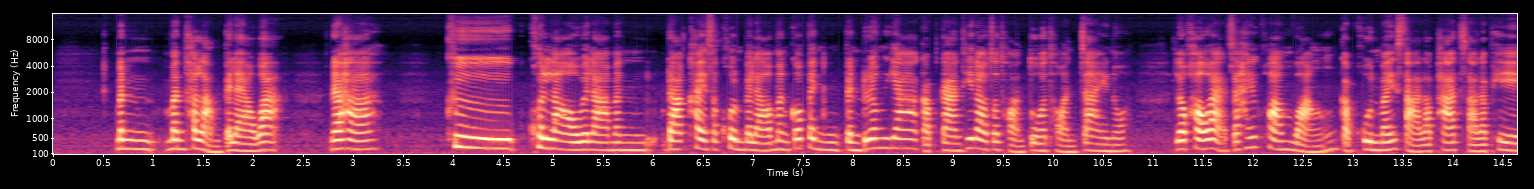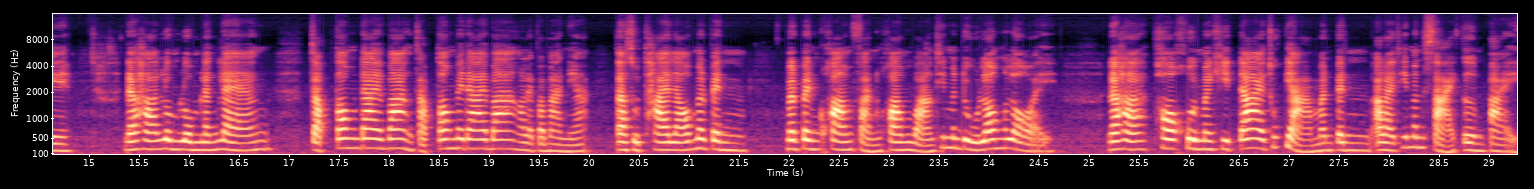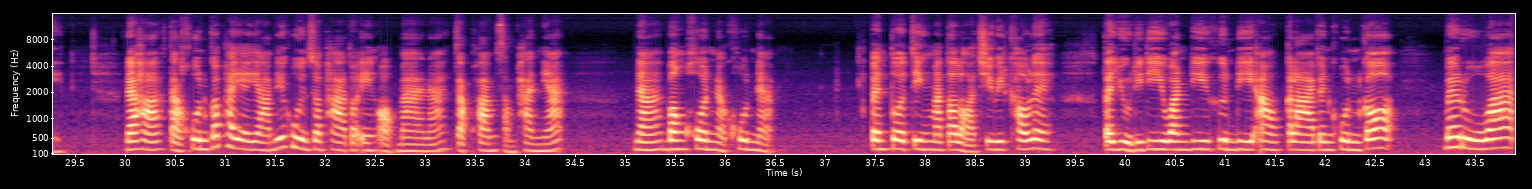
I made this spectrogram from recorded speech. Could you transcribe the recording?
มันมันถล่มไปแล้วอะนะคะ คือคนเราเวลามันรักใครสักคนไปแล้ว มันก็เป็นเป็นเรื่องยากกับการที่เราจะถอนตัวถอนใจเนาะแล้วเขาอาจจะให้ความหวังกับคุณไว้สารพัดสารเพนะคะลมๆแรงๆจับต้องได้บ้าง จับต้องไม่ได้บ้างอะไรประมาณเนี้ย แต่สุดท้ายแล้วมันเป็นมันเป็นความฝันความหวังที่มันดูล่องลอยนะคะ พอคุณมาคิดได้ทุกอย่างมันเป็นอะไรที่มันสายเกินไป นะคะ แต่คุณก็พยายามที่คุณจะพาตัวเองออกมานะ จากความสัมพันธ์เนี้ยนะ บางคนน่ะคุณเนี่ยเป็นตัวจริงมาตลอดชีวิตเขาเลย แต่อยู่ดีๆ วันดีคืนดีเอากลายเป็นคุณก็ไม่รู้ว่า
